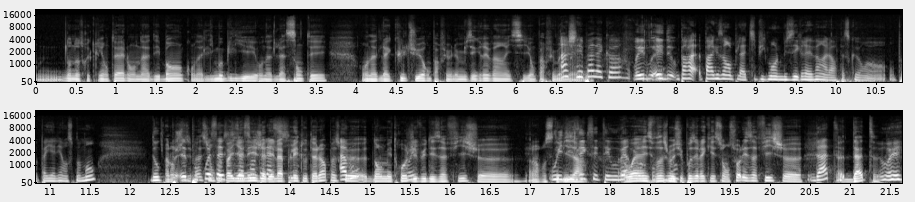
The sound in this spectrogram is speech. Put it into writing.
dans notre clientèle, on a des banques, on a de l'immobilier, on a de la santé, on a de la culture, on parfume le musée Grévin ici, on parfume. Ah, le- je sais pas, d'accord. Oui, par, par exemple, là, typiquement le musée Grévin, alors parce qu'on ne peut pas y aller en ce moment. Donc, Alors, je euh, sais pas si on ça- peut pas y aller, j'allais la l'appeler tout à l'heure parce Ah que dans le métro, j'ai vu des affiches. euh, alors, c'était bizarre. disait que c'était ouvert. ouais, c'est pour ça que je me suis posé la question. Soit les affiches euh, Date datent, Oui.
